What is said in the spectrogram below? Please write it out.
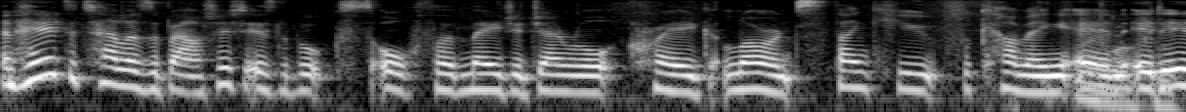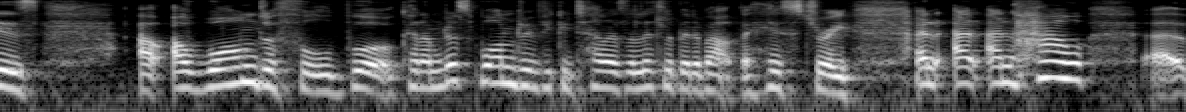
And here to tell us about it is the book's author, Major General Craig Lawrence. Thank you for coming in. It is a, a, wonderful book, and I'm just wondering if you can tell us a little bit about the history and, and, and how uh,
